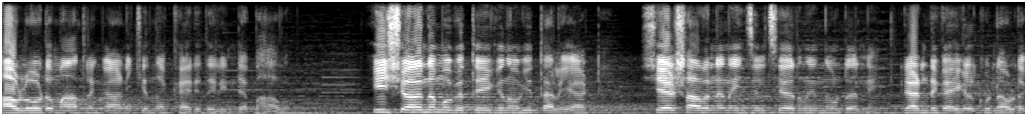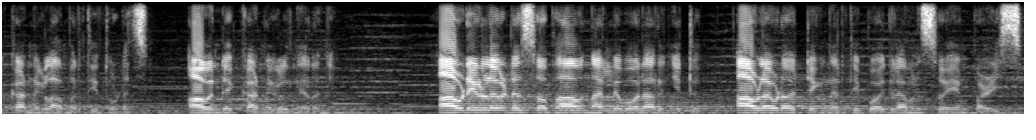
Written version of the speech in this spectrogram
അവളോട് മാത്രം കാണിക്കുന്ന കരുതലിന്റെ ഭാവം. ഈശോ അവന്റെ മുഖത്തേക്ക് നോക്കി തലയാട്ടി. ശേഷം അവന്റെ നെഞ്ചിൽ ചേർന്ന് നിന്നുകൊണ്ട് തന്നെ രണ്ട് കൈകൾ കൊണ്ട് അവളുടെ കണ്ണുകൾ അമർത്തി തുടച്ചു. അവന്റെ കണ്ണുകൾ നിറഞ്ഞു. അവിടെയുള്ളവരുടെ സ്വഭാവം നല്ലപോലെ അറിഞ്ഞിട്ടും അവളവിടെ ഒറ്റയ്ക്ക് നിർത്തിപ്പോയതിൽ അവൻ സ്വയം പഴിച്ചു.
